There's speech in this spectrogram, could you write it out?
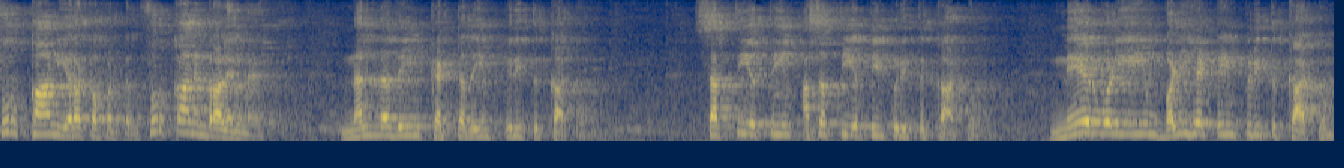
ஃபுர்கான் இறக்கப்பட்டது. ஃபுர்கான் என்றால் என்ன? நல்லதையும் கெட்டதையும் பிரித்து காட்டும். சத்தியத்தையும் அசத்தியத்தையும் பிரித்து காட்டும். நேர்வழியையும் வழிகட்டையும் பிரித்து காட்டும்.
